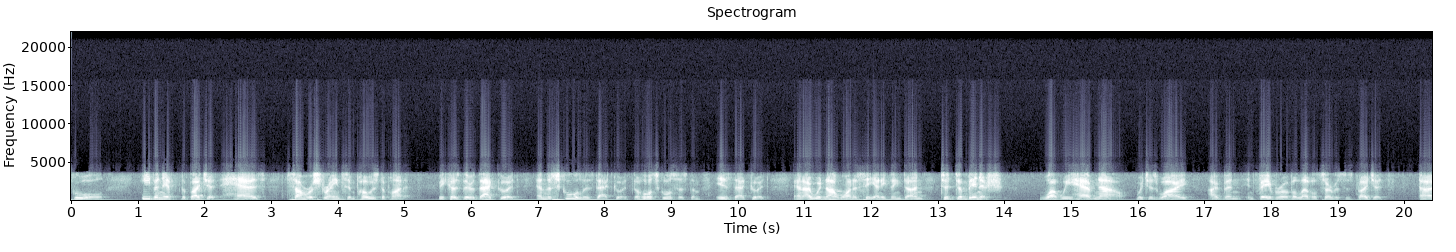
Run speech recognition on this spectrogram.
school, even if the budget has some restraints imposed upon it, because they're that good. And the school is that good. The whole school system is that good. And I would not want to see anything done to diminish what we have now, which is why I've been in favor of a level services budget, uh,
